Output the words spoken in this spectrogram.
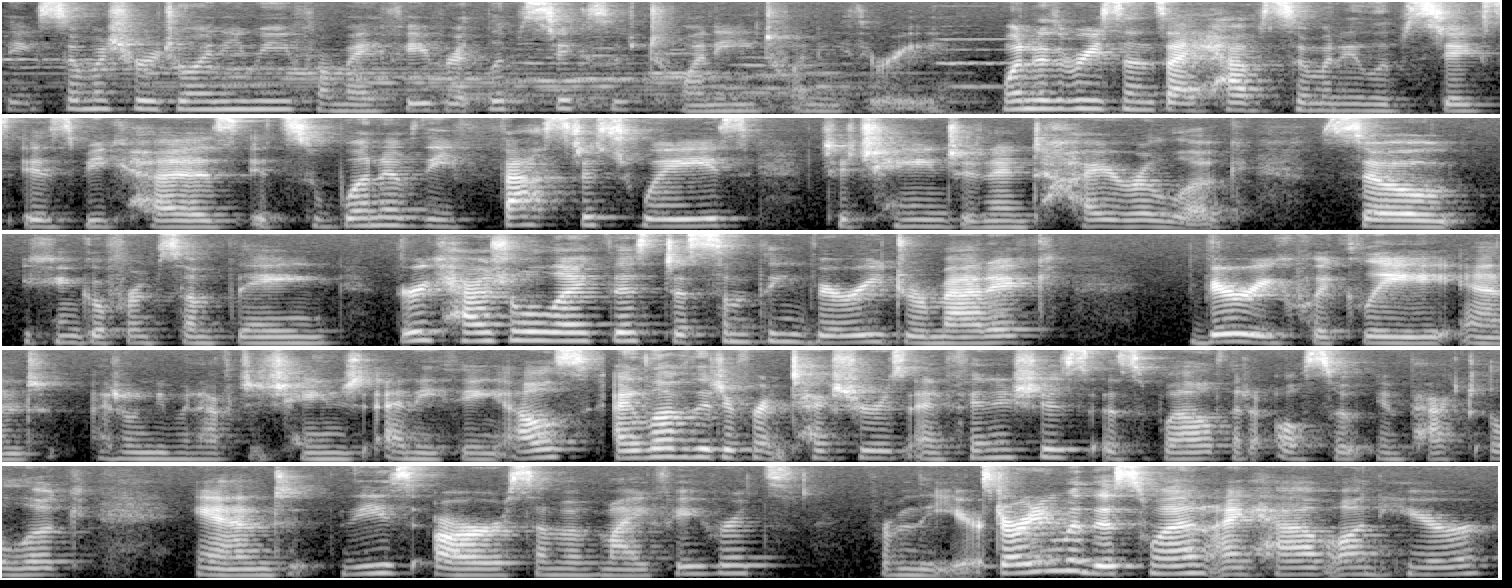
Thanks so much for joining me for my favorite lipsticks of 2023. One of the reasons I have so many lipsticks is because it's one of the fastest ways to change an entire look. So you can go from something very casual like this to something very dramatic very quickly and I don't even have to change anything else. I love the different textures and finishes as well that also impact a look and these are some of my favorites from the year. Starting with this one, I have on here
